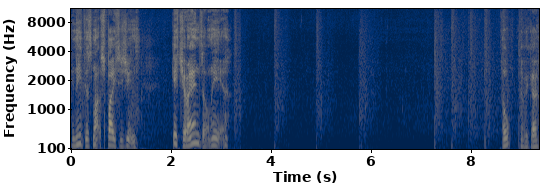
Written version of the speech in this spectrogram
You need as much space as you can get your hands on here. Oh, there we go.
